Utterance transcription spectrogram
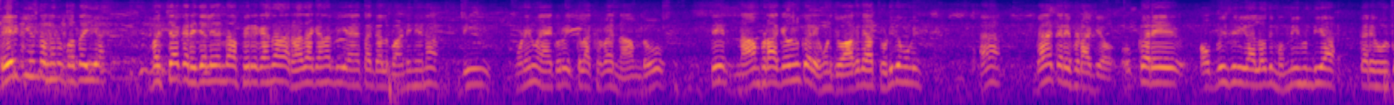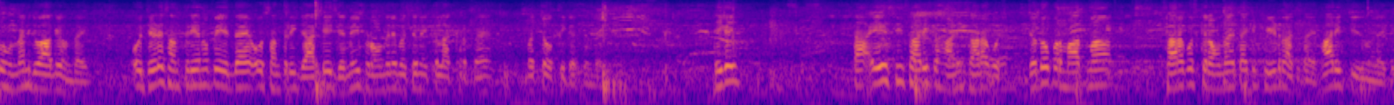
ਫਿਰ ਕੀ ਹੁੰਦਾ ਤੁਹਾਨੂੰ ਪਤਾ ਹੀ ਆ। ਬੱਚਾ ਘਰੇ ਚਲੇ ਜਾਂਦਾ, ਫਿਰ ਕਹਿੰਦਾ, ਰਾਜਾ ਕਹਿੰਦਾ ਵੀ ਐ ਤਾਂ ਗੱਲ ਬਣਨੀ ਨਹੀਂ ਨਾ, ਵੀ ਹੁਣ ਇਹਨੂੰ ਐ ਕਰੋ 1 ਲੱਖ ਰੁਪਏ ਨਾਮ ਦਿਓ ਤੇ ਨਾਮ ਫੜਾ ਕੇ ਉਹਨੂੰ ਘਰੇ, ਹੁਣ ਜਵਾਕ ਦੇ ਹੱਥ ਥੋੜੀ ਦੇਵੋਗੇ। ਹੈ ਨਾ? ਮੈਂ ਘਰੇ ਫੜਾ ਕੇ ਆਓ। ਉਹ ਘਰੇ ਆਬਵੀਅਸਲੀ ਗੱਲ ਉਹਦੀ ਮੰਮੀ ਹੁੰਦੀ ਆ, ਘਰੇ ਹੋਰ ਕੋਈ ਹੁੰਦਾ ਨਹੀਂ, ਜਵਾਕ ਹੀ ਹੁੰਦਾ ਏ। ਉਹ ਜਿਹੜੇ ਸੰਤਰੀਆਂ ਨੂੰ ਭੇਜਦਾ ਹੈ, ਉਹ ਸੰਤਰੀ ਜਾ ਕੇ ਜਿਵੇਂ ਹੀ ਫੜਾਉਂਦੇ ਨੇ ਬੱਚੇ ਨੂੰ 1 ਲੱਖ ਰੁਪਏ, ਬੱਚਾ ਉੱਥੇ ਕਰ ਦਿੰਦਾ ਠੀਕ ਹੈ ਜੀ? ਤਾਂ ਇਹ ਸੀ ਸਾਰੀ ਕਹਾਣੀ, ਸਾਰਾ ਕੁਝ ਜਦੋਂ ਪਰਮਾਤਮਾ ਸਾਰਾ ਕੁਝ ਕਰਾਉਂਦਾ ਹੈ ਤਾਂ ਇੱਕ ਫੀਡ ਰੱਖਦਾ ਹੈ, ਹਰ ਇੱਕ ਚੀਜ਼ ਨੂੰ ਲੈ ਕੇ।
